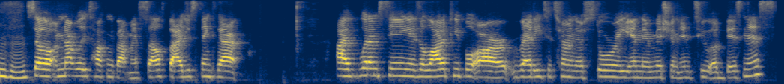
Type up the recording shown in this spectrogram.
Mm-hmm. So I'm not really talking about myself, but I just think that I what I'm seeing is a lot of people are ready to turn their story and their mission into a business.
